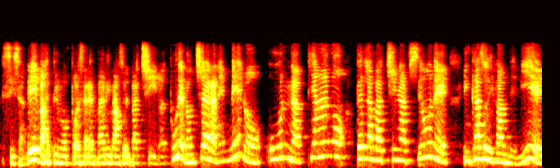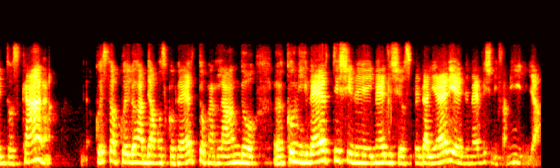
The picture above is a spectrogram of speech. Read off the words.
si sapeva che prima o poi sarebbe arrivato il vaccino, eppure non c'era nemmeno un piano per la vaccinazione in caso di pandemie in Toscana. Questo è quello che abbiamo scoperto parlando eh, con i vertici dei medici ospedalieri e dei medici di famiglia.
